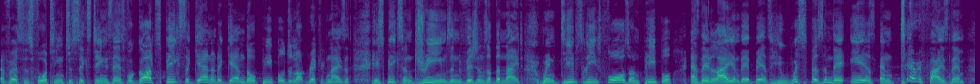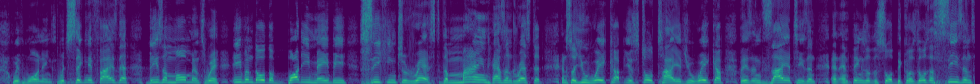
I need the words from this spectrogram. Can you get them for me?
uh, verses 14 to 16. He says, For God speaks again and again, though people do not recognize it. He speaks in dreams and visions of the night, when deep sleep falls on people as they lie in their beds. He whispers in their ears and terrifies them with warnings, which signifies that these are moments where, even though the body may be seeking to rest, rest. The mind hasn't rested. And so you wake up, you're still tired. You wake up, there's anxieties and, and, and things of the sort because those are seasons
